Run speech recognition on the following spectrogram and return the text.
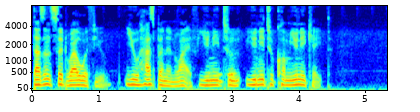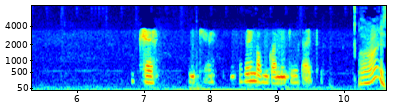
doesn't sit well with you, you husband and wife, you need to you need to communicate. okay, okay. I think I'm gonna do that. All right.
